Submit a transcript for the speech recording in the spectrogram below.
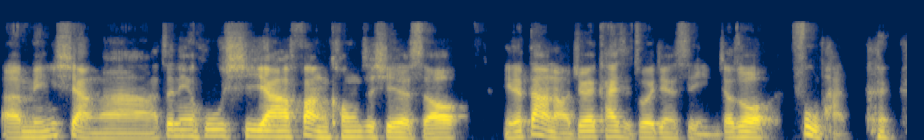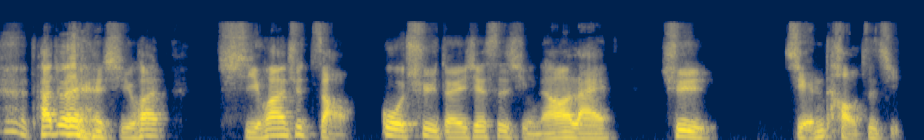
呃冥想啊、正念呼吸啊、放空这些的时候，你的大脑就会开始做一件事情，叫做复盘。它就会很喜欢喜欢去找过去的一些事情，然后来去检讨自己，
